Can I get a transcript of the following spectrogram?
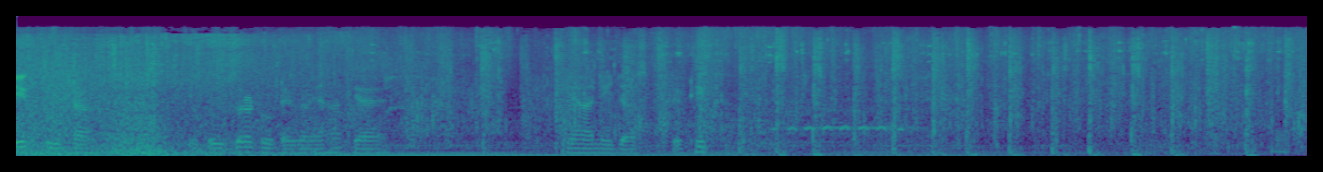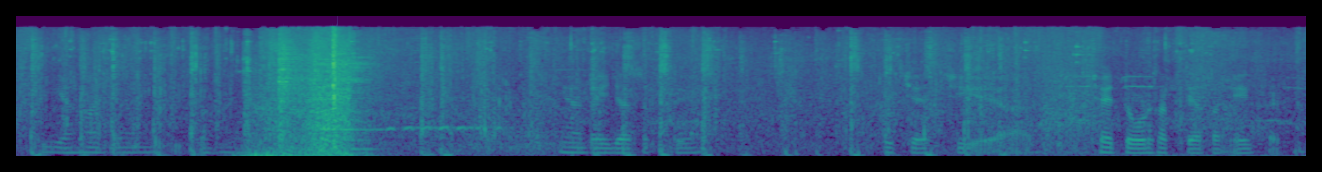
एक टूटा दूसरा टूटेगा, यहाँ क्या है? यहाँ नहीं जा सकते, ठीक छः तोड़ सकते हैं अपन, एक सेकंड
